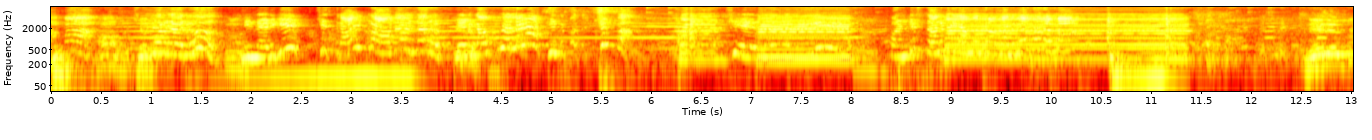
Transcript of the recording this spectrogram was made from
అమ్మా! ఆ, వచ్చాను. పూజారి గారు నిన్ను అడిగి చిత్ర ఇట్లా ఆమె అన్నారు. నేను గప్పు కింద చెప్ప. పండిస్తాను. నేను వెళ్తే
